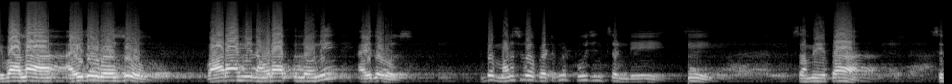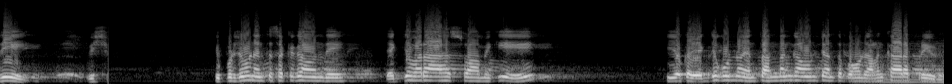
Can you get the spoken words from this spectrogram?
ఇవాళ ఐదో రోజు వారాహి నవరాత్రిలోని ఐదో రోజు. అంటే మనసులో పెట్టుకుని పూజించండి. శ్రీ సమేత శ్రీ విశ్వ ఇప్పుడు చూడండి ఎంత చక్కగా ఉంది. యజ్ఞవరాహ స్వామికి ఈ యొక్క యజ్ఞగుండం ఎంత అందంగా ఉంటే అంత బాగుండు. అలంకార ప్రియుడు.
